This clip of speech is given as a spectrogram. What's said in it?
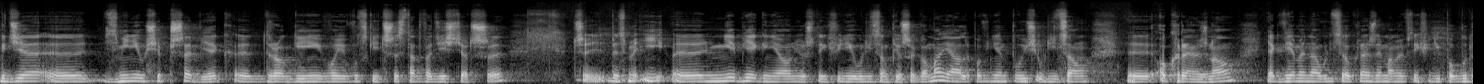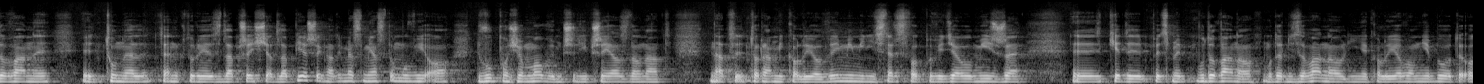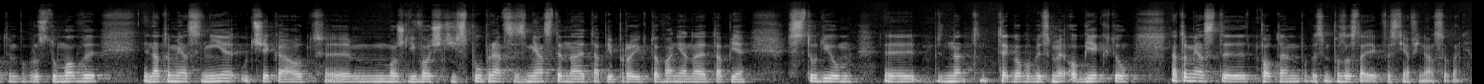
gdzie y, zmienił się przebieg drogi wojewódzkiej 323. Czyli i y, nie biegnie on już w tej chwili ulicą 1 Maja, ale powinien pójść ulicą y, Okrężną. Jak wiemy, na ulicy Okrężnej mamy w tej chwili pobudowany y, tunel, ten, który jest dla przejścia dla pieszych, natomiast miasto mówi o dwupoziomowym, czyli przejazdu nad, nad torami kolejowymi. Ministerstwo odpowiedziało mi, że kiedy powiedzmy budowano, modernizowano linię kolejową, nie było to, o tym po prostu mowy, natomiast nie ucieka od możliwości współpracy z miastem na etapie projektowania, na etapie studium y, tego powiedzmy obiektu. Natomiast y, potem powiedzmy pozostaje kwestia finansowania.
